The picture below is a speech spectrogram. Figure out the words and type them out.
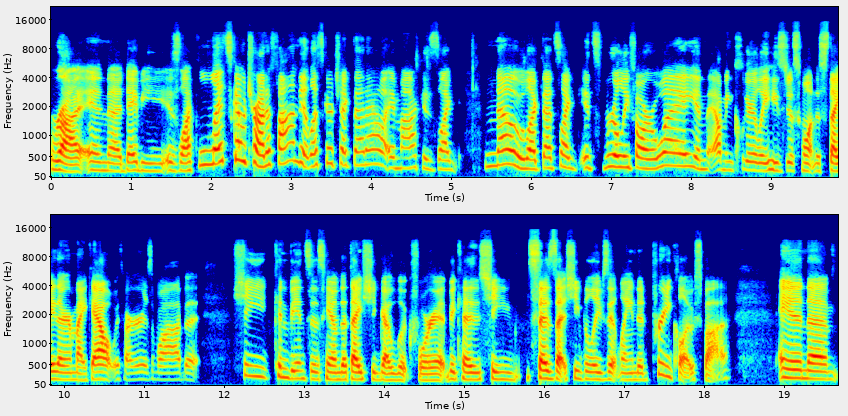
Right, and uh, Debbie is like, "Let's go try to find it. Let's go check that out." And Mike is like, "No, like that's like it's really far away." And I mean, clearly he's just wanting to stay there and make out with her, is why. But she convinces him that they should go look for it because she says that she believes it landed pretty close by. And um,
